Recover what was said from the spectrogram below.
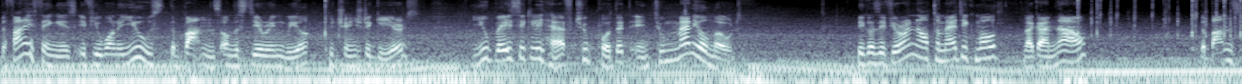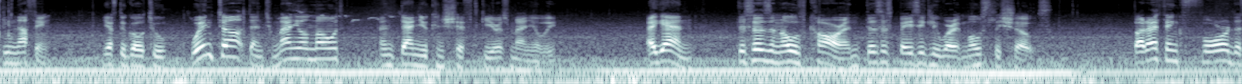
The funny thing is, if you want to use the buttons on the steering wheel to change the gears, you basically have to put it into manual mode. Because if you're in automatic mode, like I'm now, the buttons do nothing. You have to go to winter, then to manual mode, and then you can shift gears manually. Again, this is an old car and this is basically where it mostly shows. But I think for the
